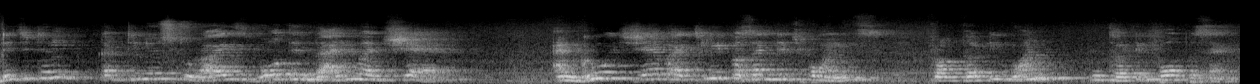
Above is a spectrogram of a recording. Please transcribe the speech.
Digital continues to rise both in value and share and grew its share by 3 percentage points from 31 to 34 percent.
